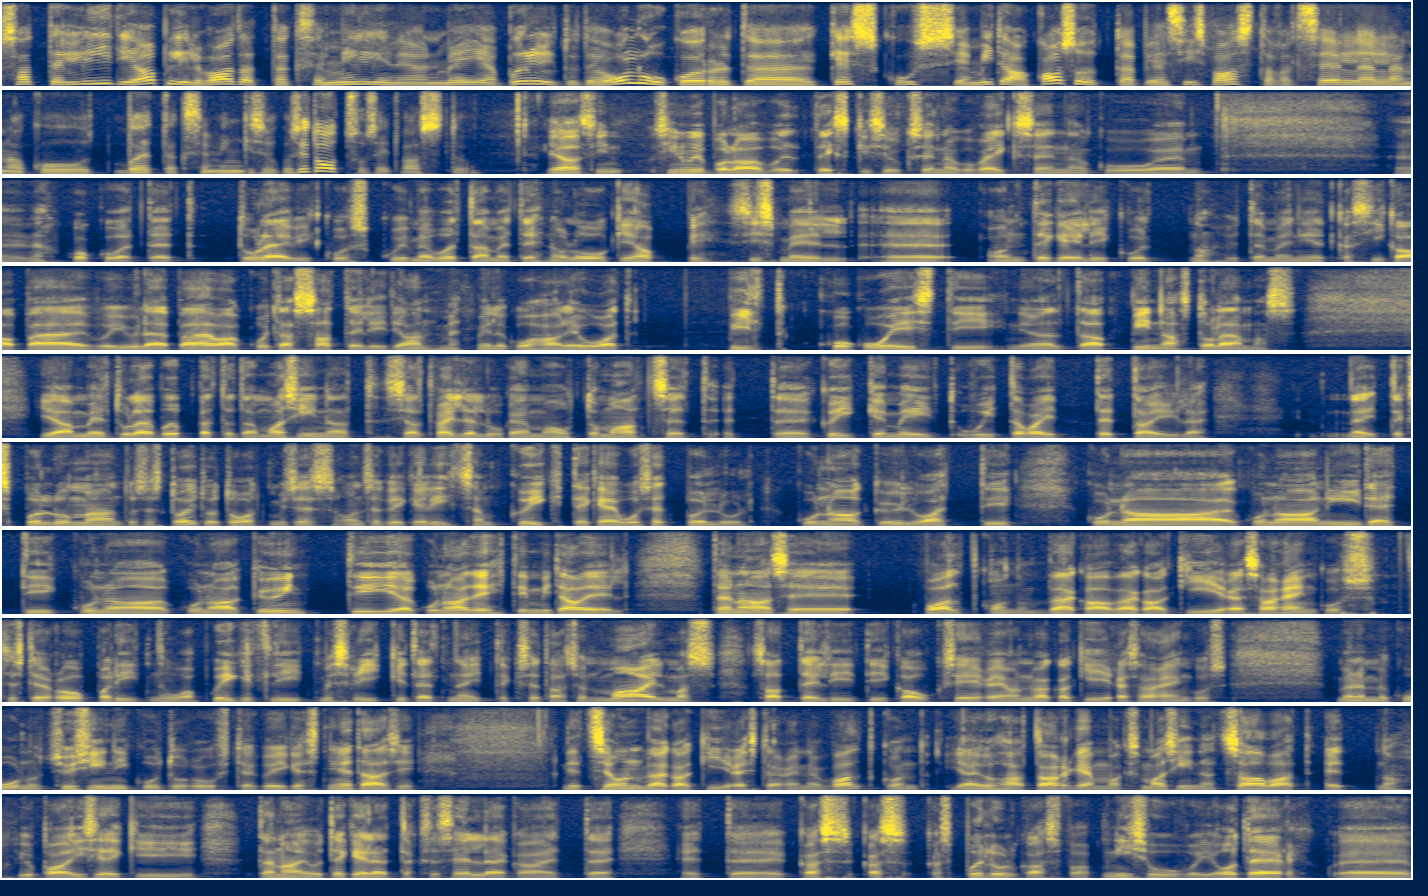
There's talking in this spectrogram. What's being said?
satelliidi abil vaadatakse, milline on meie põldude olukord, kes, kus ja mida kasutab ja siis vastavalt sellele nagu võetakse mingisuguseid otsuseid vastu? jaa, siin, siin võib-olla teekski niisuguse nagu väikse nagu äh, Äh, noh, kokkuvõte, et tulevikus, kui me võtame tehnoloogia appi, siis meil äh, on tegelikult noh, ütleme nii, et kas iga päev või üle päeva, kuidas satelliidi andmed meile kohale jõuavad, pilt kogu Eesti nii-öelda pinnast olemas. Ja meil tuleb õpetada masinad sealt välja lugema automaatselt, et äh, kõiki meid huvitavaid detaile näiteks põllumajanduses, toidutootmises on see kõige lihtsam, kõik tegevused põllul, kuna külvati, kuna, kuna niideti, kuna, kuna künti ja kuna tehti mida veel. täna see valdkond on väga-väga kiires arengus, sest Euroopa Liit nõuab kõigilt liikmesriikidelt näiteks seda, see on maailmas, satelliidi kaugseire on väga kiires arengus, me oleme kuulnud süsinikuturust ja kõigest nii edasi, nii et see on väga kiiresti arenev valdkond ja üha targemaks masinad saavad, et noh, juba isegi täna ju tegeletakse sellega, et et kas, kas, kas põllul kasvab nisu või oder,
